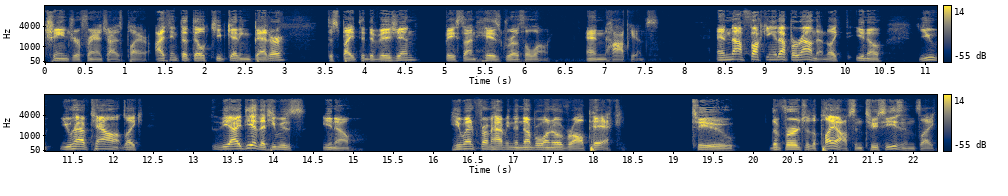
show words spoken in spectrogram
changer franchise player. I think that they'll keep getting better despite the division based on his growth alone and Hopkins. And not fucking it up around them. Like, you know, you you have talent like the idea that he was, you know, he went from having the number one overall pick to the verge of the playoffs in two seasons. Like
